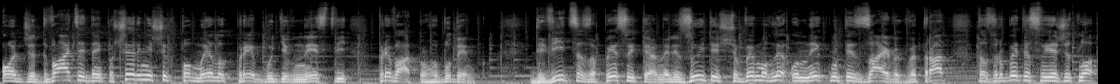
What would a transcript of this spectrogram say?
Отже, 20 найпоширеніших помилок при будівництві приватного будинку. Дивіться, записуйте, аналізуйте, щоб ви могли уникнути зайвих витрат та зробити своє житло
